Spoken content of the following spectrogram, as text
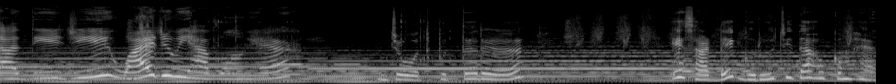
Dadi ji, why do we have long hair? Jot putar, is our Guru ji hukum hai.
